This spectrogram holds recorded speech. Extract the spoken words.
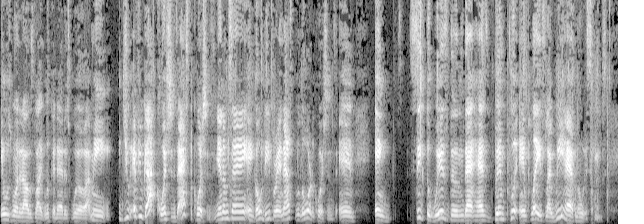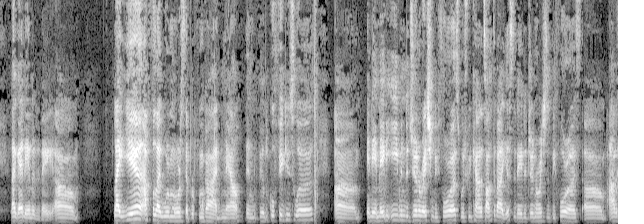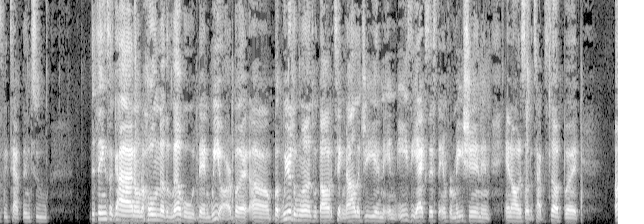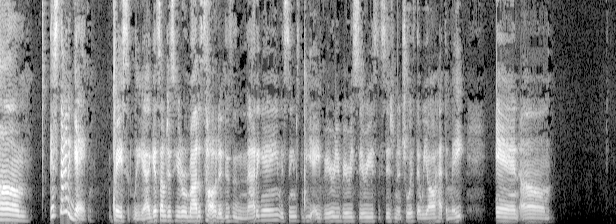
it was one that I was like looking at as well. I mean, you if you got questions, ask the questions. You know what I'm saying, and go deeper and ask the Lord the questions and and seek the wisdom that has been put in place. Like we have no excuse. Like at the end of the day, um, like yeah, I feel like we're more separate from God now than the biblical figures was. Um, and then maybe even the generation before us, which we kind of talked about yesterday, the generations before us, um, obviously tapped into the things of God on a whole nother level than we are. But um, but we're the ones with all the technology and, and easy access to information and and all this other type of stuff. But um, it's not a game. Basically, I guess I'm just here to remind us all that this is not a game. It seems to be a very, very serious decision and choice that we all have to make. And um,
